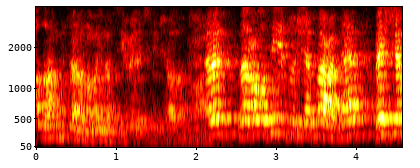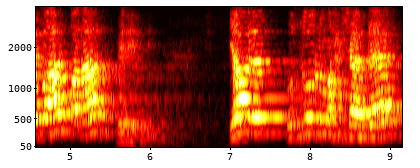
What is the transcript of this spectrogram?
Allah'ım güzel anlamayı nasip eylesin inşallah. Evet ve utitu şefaate ve şefaat bana verildi. Yarın huzuru mahşerde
